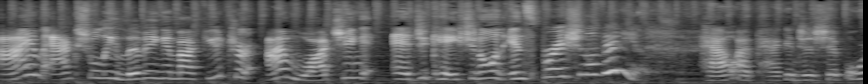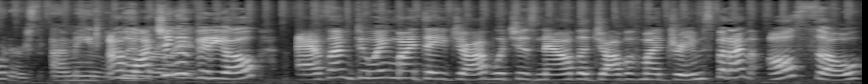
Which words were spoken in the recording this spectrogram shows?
I'm actually living in my future. I'm watching educational and inspirational videos. How I package and ship orders. I mean, I'm watching a video as I'm doing my day job, which is now the job of my dreams, but I'm also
